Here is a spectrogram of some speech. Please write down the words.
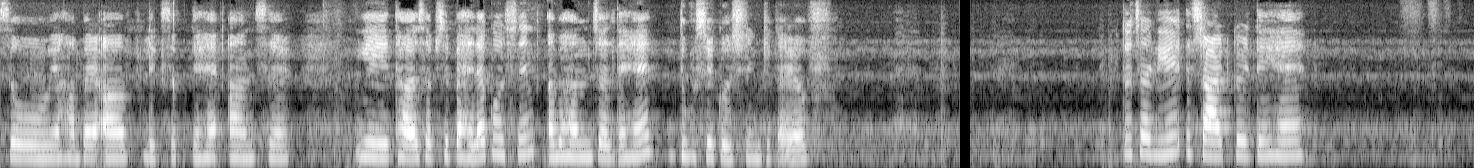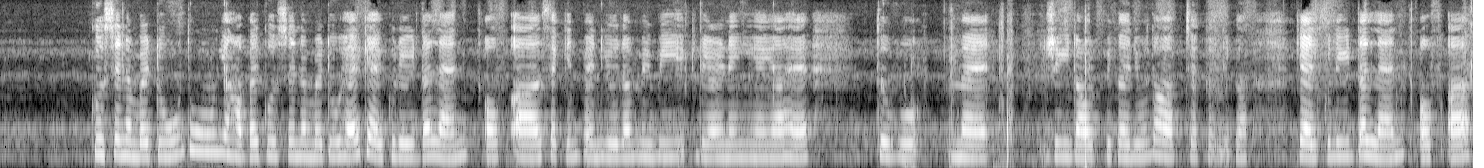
so यहाँ पर आप लिख सकते हैं आंसर ये था सबसे पहला क्वेश्चन अब हम चलते हैं दूसरे क्वेश्चन की तरफ़। तो चलिए स्टार्ट करते हैं। क्वेश्चन नंबर टू तो यहाँ पर क्वेश्चन नंबर टू है calculate the length of a second pendulum में भी ये क्लियर नहीं है या है तो वो मैं रीड आउट भी कर रही हूँ तो आप चेक कर लेगा calculate the length of a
